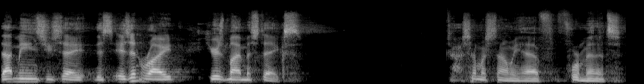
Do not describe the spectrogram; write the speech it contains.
That means you say, This isn't right. Here's my mistakes. Gosh, how much time we have? Four minutes.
